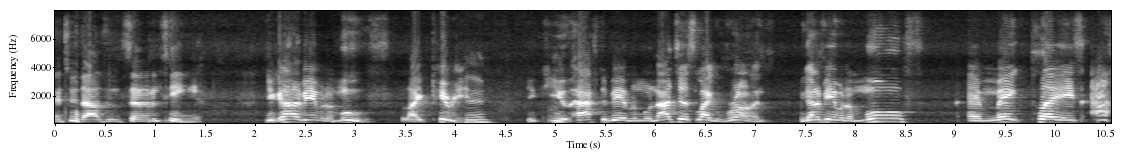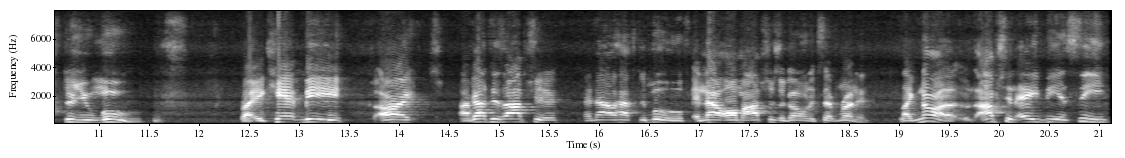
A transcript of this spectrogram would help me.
in 2017, you got to be able to move. Like period. You, you have to be able to move, not just like run. You got to be able to move and make plays after you move. Right? It can't be all right. I got this option, and now I have to move, and now all my options are gone except running. Like no, option A, B, and C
